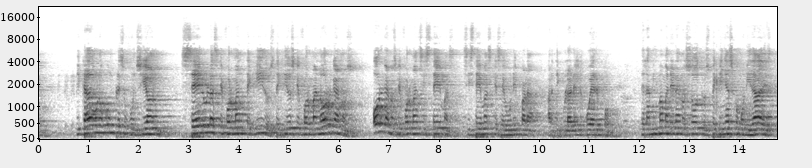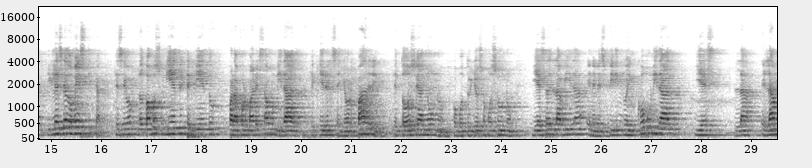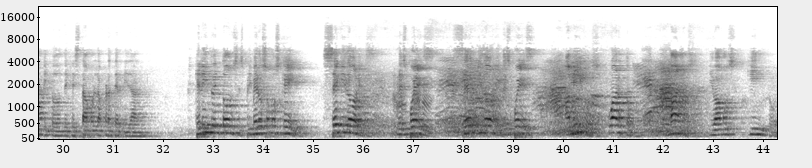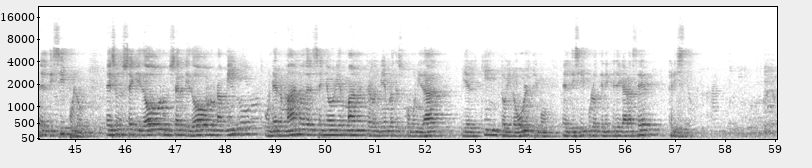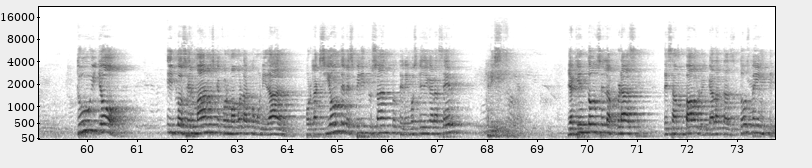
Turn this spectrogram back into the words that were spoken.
y cada uno cumple su función. Células que forman tejidos, tejidos que forman órganos, órganos que forman sistemas, sistemas que se unen para articular el cuerpo. De la misma manera nosotros, pequeñas comunidades, iglesia doméstica, que nos vamos uniendo y tejiendo para formar esa unidad que quiere el Señor Padre, que todos sean uno, como tú y yo somos uno. Y esa es la vida en el Espíritu, en comunidad, y es el ámbito donde gestamos la fraternidad. Qué lindo entonces, primero somos qué? Seguidores, después servidores, después amigos, cuarto, hermanos, y vamos quinto, el discípulo. Es un seguidor, un servidor, un amigo, un hermano del Señor y hermano entre los miembros de su comunidad. Y el quinto y lo último, el discípulo tiene que llegar a ser Cristo. Tú y yo y los hermanos que formamos la comunidad, por la acción del Espíritu Santo, tenemos que llegar a ser Cristo. Y aquí entonces la frase, de San Pablo en Gálatas 2.20.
